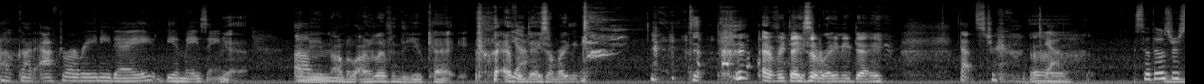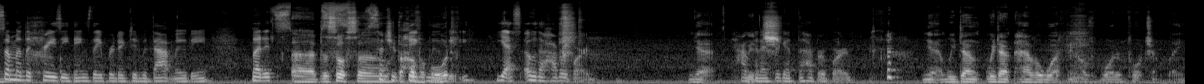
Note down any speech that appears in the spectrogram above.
Oh God, after a rainy day, be amazing. Yeah. I mean, I'm, I live in the UK. Every Um, Yeah. day's a rainy day. Every day's a rainy day. That's true. Uh, yeah. So those are some of the crazy things they predicted with that movie, but it's Uh, there's also such a the big hoverboard. movie. Yes. Oh, the hoverboard. Yeah. How can I forget the hoverboard? Yeah, we don't we don't have a working hoverboard, unfortunately.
